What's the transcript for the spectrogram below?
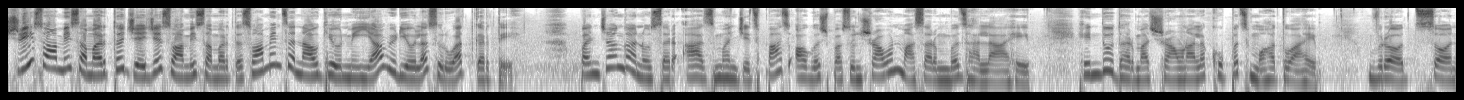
श्री स्वामी समर्थ जय जय स्वामी समर्थ. स्वामींचं नाव घेऊन मी या व्हिडिओला सुरुवात करते. पंचांगानुसार आज म्हणजेच पाच ऑगस्टपासून श्रावण मासारंभ झाला आहे. हिंदू धर्मात श्रावणाला खूपच महत्त्व आहे. व्रत सण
